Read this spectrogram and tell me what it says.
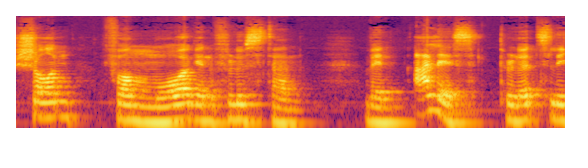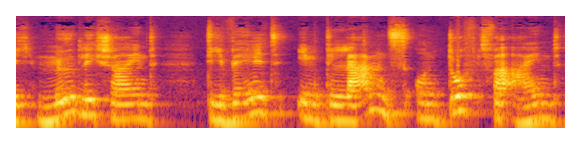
schon vom Morgen flüstern, wenn alles plötzlich möglich scheint, die Welt im Glanz und Duft vereint,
